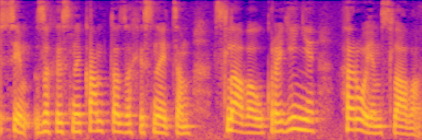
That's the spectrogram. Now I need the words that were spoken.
усім захисникам та захисницям. Слава Україні! Героям слава!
